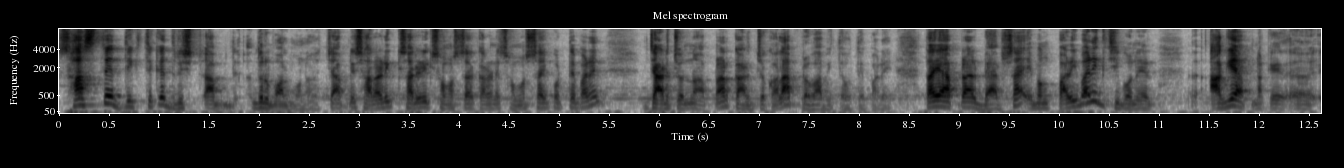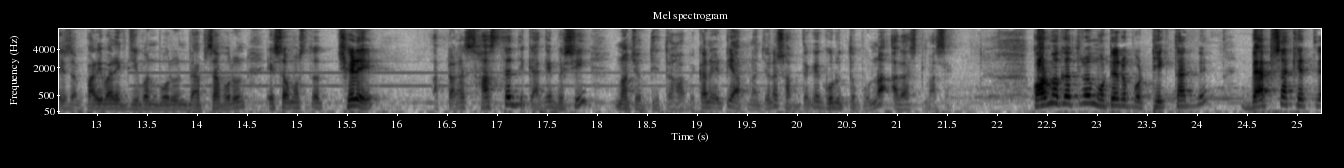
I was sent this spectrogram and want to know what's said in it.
স্বাস্থ্যের দিক থেকে দৃষ্টি দুর্বল মনে হচ্ছে। আপনি শারীরিক শারীরিক সমস্যার কারণে সমস্যায় পড়তে পারেন, যার জন্য আপনার কার্যকলাপ প্রভাবিত হতে পারে। তাই আপনার ব্যবসা এবং পারিবারিক জীবনের, আগে আপনাকে পারিবারিক জীবন বলুন, ব্যবসা বলুন এই সমস্ত ছেড়ে আপনাকে স্বাস্থ্যের দিকে আগে বেশি নজর দিতে হবে। কারণ এটি আপনার জন্য সবথেকে গুরুত্বপূর্ণ আগস্ট মাসে। কর্মক্ষেত্র মোটের ওপর ঠিক থাকবে, ব্যবসা ক্ষেত্রে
